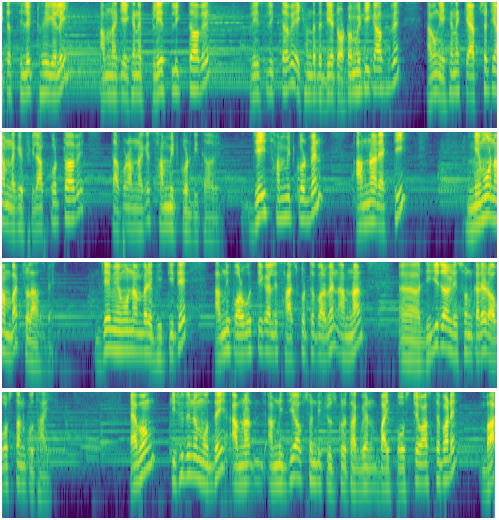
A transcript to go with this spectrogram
এটা সিলেক্ট হয়ে গেলেই আপনাকে এখানে প্লেস লিখতে হবে। প্লেস লিখতে হবে, এখানটাতে ডেট অটোমেটিক আসবে এবং এখানে ক্যাপচাটি আপনাকে ফিল আপ করতে হবে। তারপর আপনাকে সাবমিট করে দিতে হবে। যেই সাবমিট করবেন, আপনার একটি মেমো নাম্বার চলে আসবে। যে মেমো নাম্বারের ভিত্তিতে আপনি পরবর্তীকালে সার্চ করতে পারবেন আপনার ডিজিটাল রেশন কার্ডের অবস্থান কোথায়। এবং কিছুদিনের মধ্যেই আপনার, আপনি যে অপশনটি চুজ করে থাকবেন বাই পোস্টেও আসতে পারে। বা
